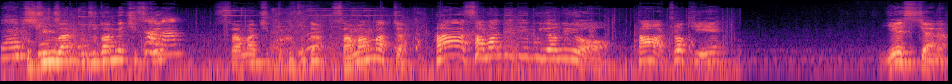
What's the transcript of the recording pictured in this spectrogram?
Ver bir şey. Kutuyu ver. Kutudan ne çıktı? Saman. Saman çıktı kutudan. Saman mı atacaksın? Ha saman dediği bu yanıyor. Tamam çok iyi. Yes canım.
